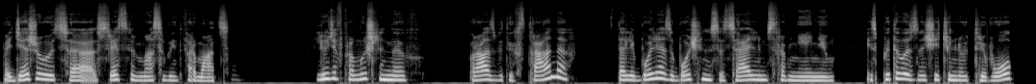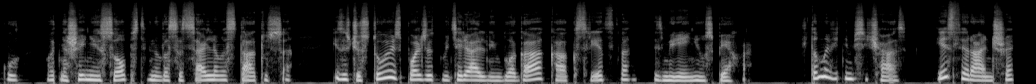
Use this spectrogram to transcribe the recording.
поддерживаются средствами массовой информации. Люди в промышленных развитых странах стали более озабочены социальным сравнением, испытывают значительную тревогу в отношении собственного социального статуса и зачастую используют материальные блага как средство измерения успеха. Что мы видим сейчас? Если раньше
